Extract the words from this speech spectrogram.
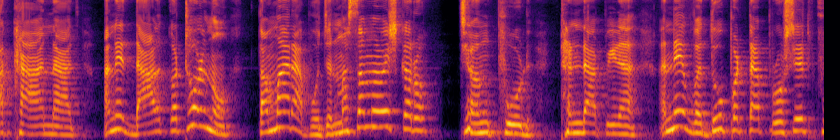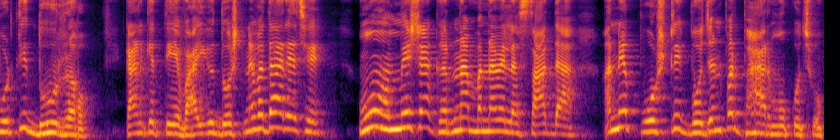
આખા અનાજ અને દાળ કઠોળનો તમારા ભોજનમાં સમાવેશ કરો. જંક ફૂડ, ઠંડા પીણા અને વધુ પડતા પ્રોસેસ્ડ ફૂડથી દૂર રહો, કારણ કે તે વાયુ દોષને વધારે છે. હું હંમેશા ઘરના બનાવેલા સાદા અને પૌષ્ટિક ભોજન પર ભાર મૂકું છું.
